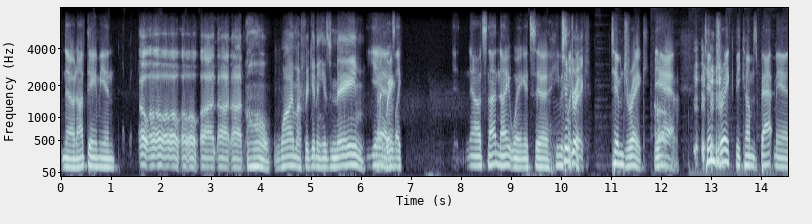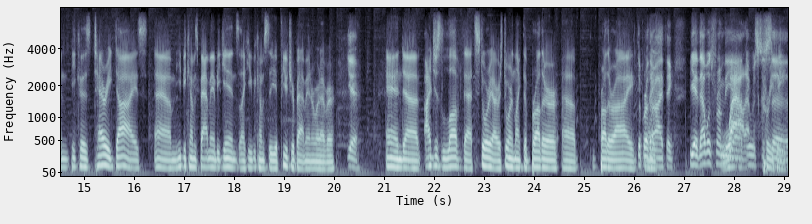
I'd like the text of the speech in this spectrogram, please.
no, not Damien. Oh, oh, oh, oh, oh, oh, uh, uh, uh, oh, why am I forgetting his name? Yeah, Nightwing? it's like no, it's not Nightwing. It's uh, he was Tim like the- Drake. Tim Drake. Oh, Yeah. Tim Drake becomes Batman because Terry dies. Um, he becomes Batman Begins, like he becomes the future Batman or whatever. Yeah. And uh, I just loved that story. I was doing like the brother, uh, brother eye. The brother like, eye thing. Yeah, that was from the. Wow, uh, that there was was, this, creepy. uh,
